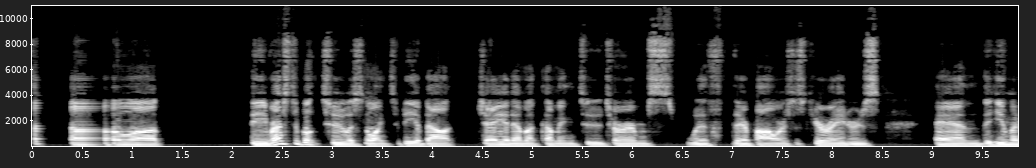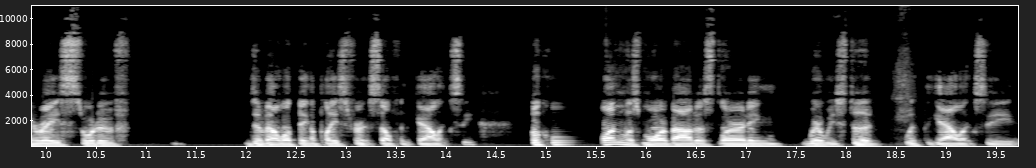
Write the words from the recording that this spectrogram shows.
So uh, the rest of book two is going to be about Jay and Emma coming to terms with their powers as curators and the human race sort of developing a place for itself in the galaxy. Book one was more about us learning where we stood with the galaxy.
